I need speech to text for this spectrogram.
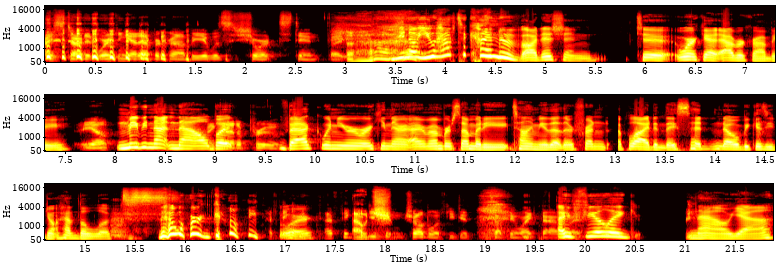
I started working at Abercrombie. It was a short stint, but You know, you have to kind of audition to work at Abercrombie. yep, Maybe not now, I but back when you were working there, I remember somebody telling me that their friend applied and they said no because you don't have the looks that we're going I think, for. I think you'd Ouch. get in trouble if you did something like that. I but- feel like now, yeah.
